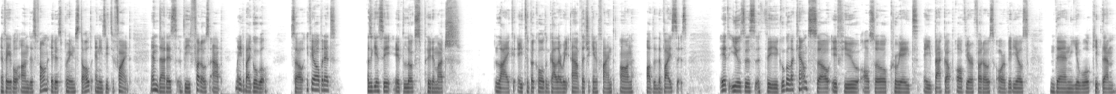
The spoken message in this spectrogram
available on this phone. It is pre-installed and easy to find and that is the Photos app made by Google. So if you open it, as you can see it looks pretty much like a typical gallery app that you can find on other devices. It uses the Google account, so if you also create a backup of your photos or videos, then you will keep them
